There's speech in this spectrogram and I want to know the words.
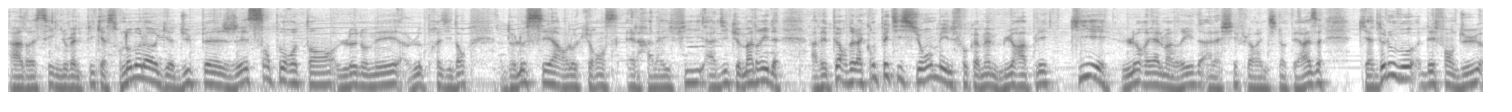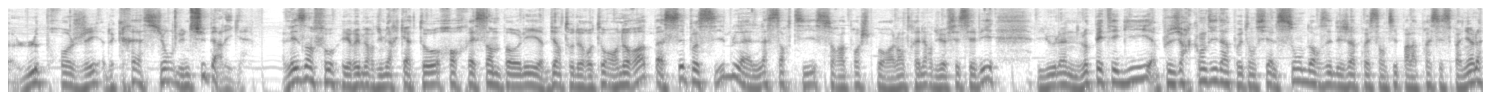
a adressé une nouvelle pique à son homologue du PSG sans pour autant le nommer. Le président de l'ECA, en l'occurrence El Khelaifi, a dit que Madrid avait peur de la compétition, mais il faut quand même lui rappeler qui est le Real Madrid, à lâcher Florentino Pérez, qui a de nouveau défendu le projet de création d'une Super League. Les infos et rumeurs du mercato, Jorge Sampaoli bientôt de retour en Europe, c'est possible. La sortie se rapproche pour l'entraîneur du FC Séville, Julen Lopetegui. Plusieurs candidats potentiels sont d'ores et déjà pressentis par la presse espagnole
